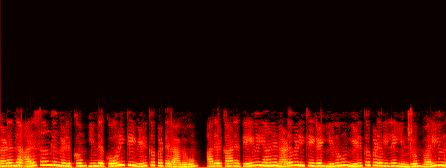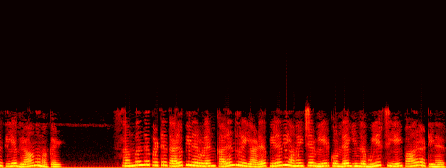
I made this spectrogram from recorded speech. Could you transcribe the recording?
கடந்த அரசாங்கங்களுக்கும் இந்த கோரிக்கை விடுக்கப்பட்டதாகவும் அதற்கான தேவையான நடவடிக்கைகள் எதுவும் எடுக்கப்படவில்லை என்றும் வலியுறுத்திய கிராம மக்கள். சம்பந்தப்பட்ட தரப்பினருடன் கலந்துரையாட பிரதி அமைச்சர் மேற்கொண்ட இந்த முயற்சியை பாராட்டினர்.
